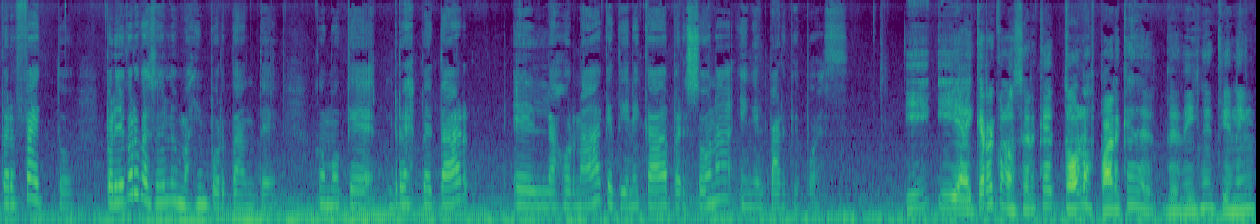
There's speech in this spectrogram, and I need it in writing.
Perfecto. Pero yo creo que eso es lo más importante, como que respetar eh, la jornada que tiene cada persona en el parque, pues. Y, y hay que reconocer que todos los parques de, de Disney tienen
